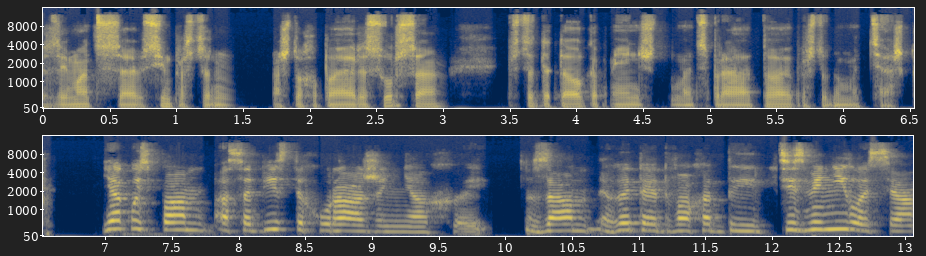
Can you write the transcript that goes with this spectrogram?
займацца ўсім просто на што хапае ресурса просто для того каб менш думаць пра тое просто думаць цяжка. Якось па асабістых уражаннях за гэтыя два гады. Ці змянілася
